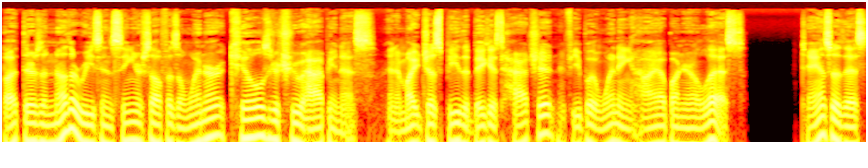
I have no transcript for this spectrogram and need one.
But there's another reason seeing yourself as a winner kills your true happiness, and it might just be the biggest hatchet if you put winning high up on your list. To answer this,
